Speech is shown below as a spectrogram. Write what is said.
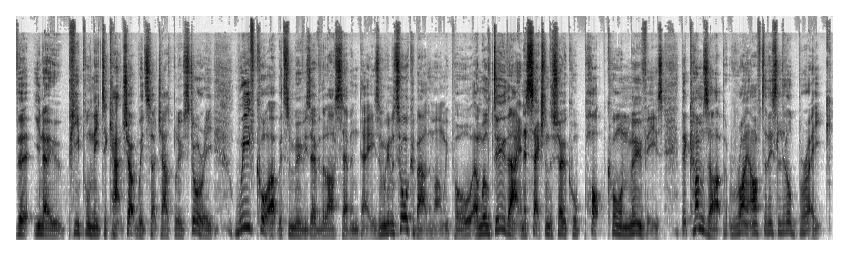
that you know people need to catch up with, such as Blue Story, we've caught up with some movies over the last seven days, and we're going to talk about them, aren't we, Paul? And we'll do that in a section of the show called Popcorn Movies that comes up right after this little break.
